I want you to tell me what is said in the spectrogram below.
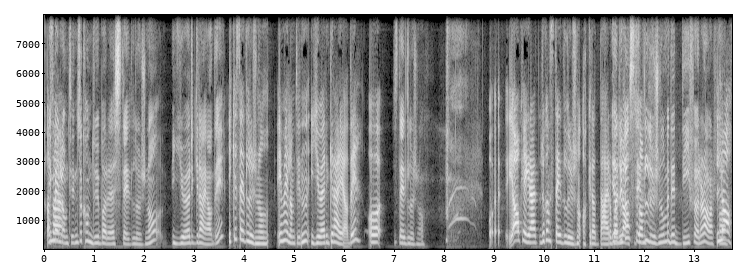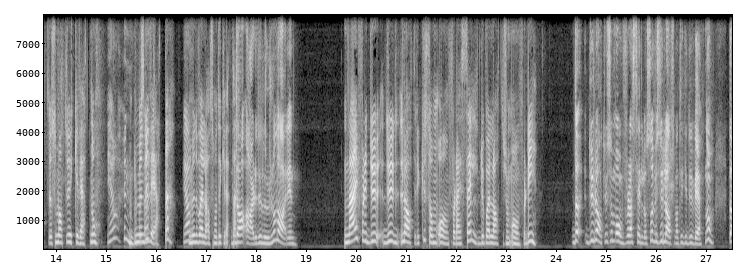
eh, I altså, mellomtiden så kan du bare stay delusional, gjør greia di. Ikke stay delusional. I mellomtiden, gjør greia di. Og Stay delusional. ja, ok, greit Du kan stay delusional akkurat der. Ja, du kan stay som, delusional med det de føler, da. late som at du ikke vet noe. Ja, 100 Men du vet det. Ja. Men du bare later som at du ikke vet det. Da er du delusional, da, Arin. Nei, fordi du, du later ikke som overfor deg selv. Du bare later som overfor de. Da, du later jo som overfor deg selv også, hvis du later som at ikke du vet noe. Du,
